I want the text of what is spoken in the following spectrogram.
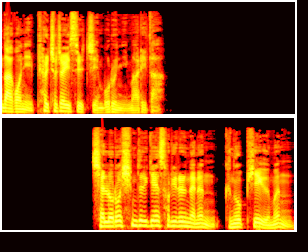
낙원이 펼쳐져 있을지 모르니 말이다. 첼로로 힘들게 소리를 내는 그 높이의 음은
